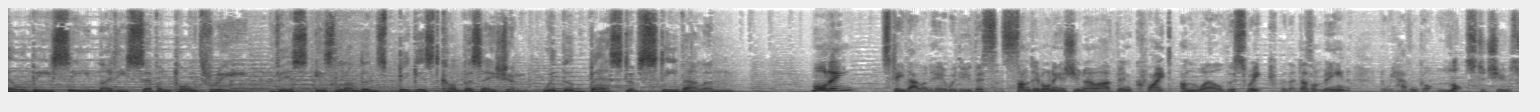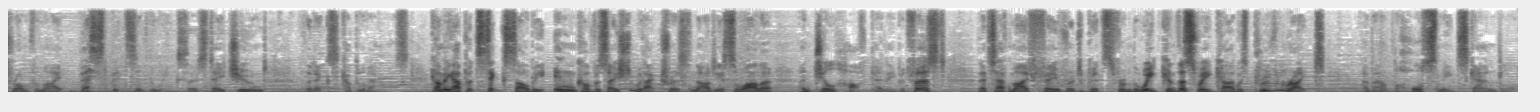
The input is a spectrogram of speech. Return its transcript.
LBC 97.3. This is London's biggest conversation with the best of Steve Allen. Morning. Steve Allen here with you this Sunday morning. As you know, I've been quite unwell this week, but that doesn't mean that we haven't got lots to choose from for my best bits of the week. So stay tuned for the next couple of hours. Coming up at six, I'll be in conversation with actress Nadia Sawalha and Jill Halfpenny. But first, let's have my favourite bits from the week. And this week, I was proven right about the horse meat scandal.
